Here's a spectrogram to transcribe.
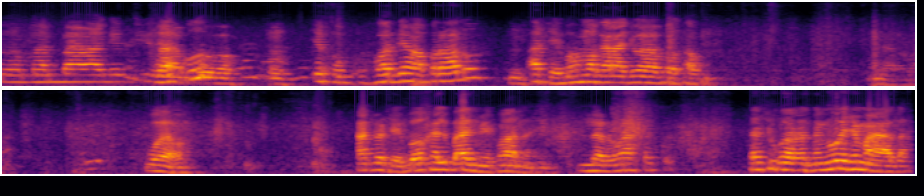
તો અમાર બા વાગે છે? હમ. એક હોદ્યા વાપરવાનું આ ટેબામાં આટલો ટેબો ખાલી બાર મેકવાના છે. નરવા શકો તા. શું કરો તમે ઓય જમા હતા.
